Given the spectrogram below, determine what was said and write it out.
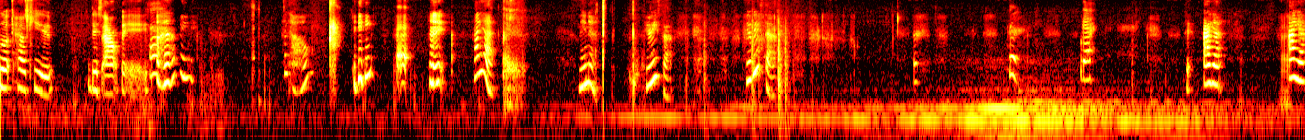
look how cute this outfit is. Oh. Hello. Hiya. Luna. Who is that? Who is that? Say, Aya. Aya.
